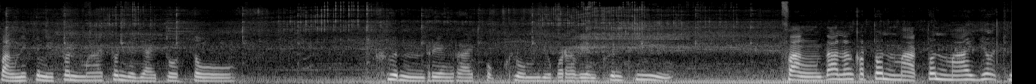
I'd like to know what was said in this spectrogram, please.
ฝั่งนี้ก็มีต้นไม้ต้นใหญ่ ๆ โตๆขึ้นเรียงรายปกคลุมอยู่บริเวณพื้นที่ ฝั่งด้านนั้นก็ต้นหมากต้นไม้เยอะที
